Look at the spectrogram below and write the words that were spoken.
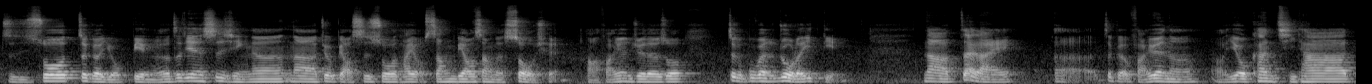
只说这个有匾额这件事情呢，那就表示说他有商标上的授权啊。法院觉得说这个部分弱了一点。那再来，呃，这个法院呢，啊，也有看其他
